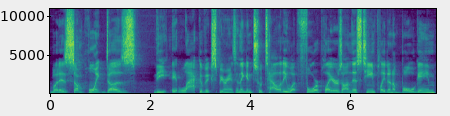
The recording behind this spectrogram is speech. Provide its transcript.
But at some point, does the lack of experience? I think in totality, what four players on this team played in a bowl game,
